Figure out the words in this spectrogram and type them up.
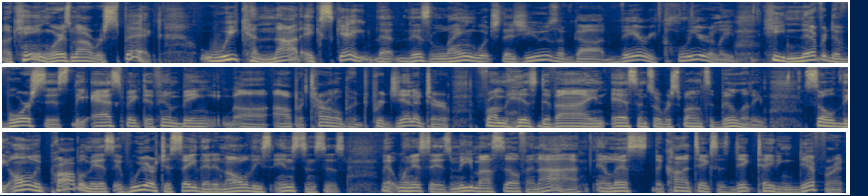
a king, where's my respect? We cannot escape that this language that's used of God very clearly, he never divorces the aspect of him being uh, our paternal progenitor from his divine essence or responsibility. So the only problem is if we are to say that in all of these instances, that when it says me, myself, and I, unless the context is dictating different,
